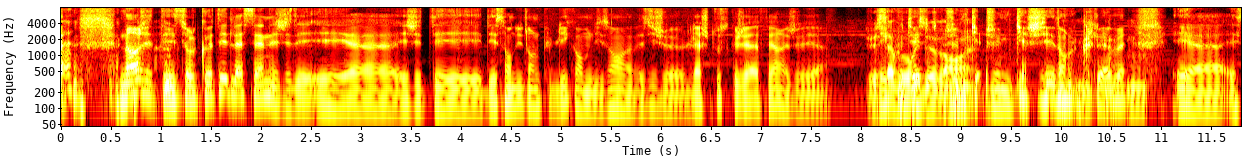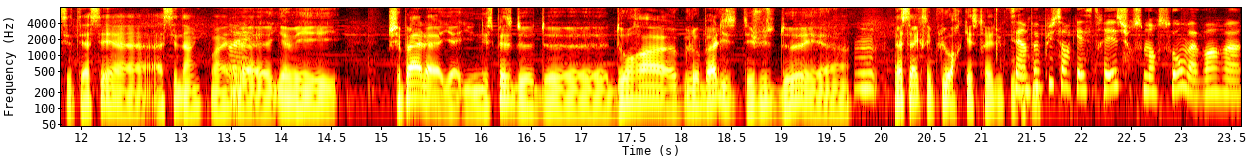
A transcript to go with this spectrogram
Non, j'étais sur le côté de la scène et j'étais, et, euh, et j'étais descendu dans le public en me disant euh, vas-y, je lâche tout ce que j'ai à faire et je vais, euh, Je vais écouter savourer ce- je, vais devant. me, je vais me cacher dans le club. Mm. Et, euh, et c'était assez, euh, assez dingue. Ouais, Ouais. là, Il y avait, je sais pas, il y a une espèce de, de- d'aura euh, globale. Ils étaient juste deux. Et euh, Mm. là, c'est vrai que c'est plus orchestré du coup. C'est un peu plus orchestré sur ce morceau. On va voir euh,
